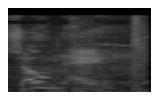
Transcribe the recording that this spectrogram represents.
Zone A.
